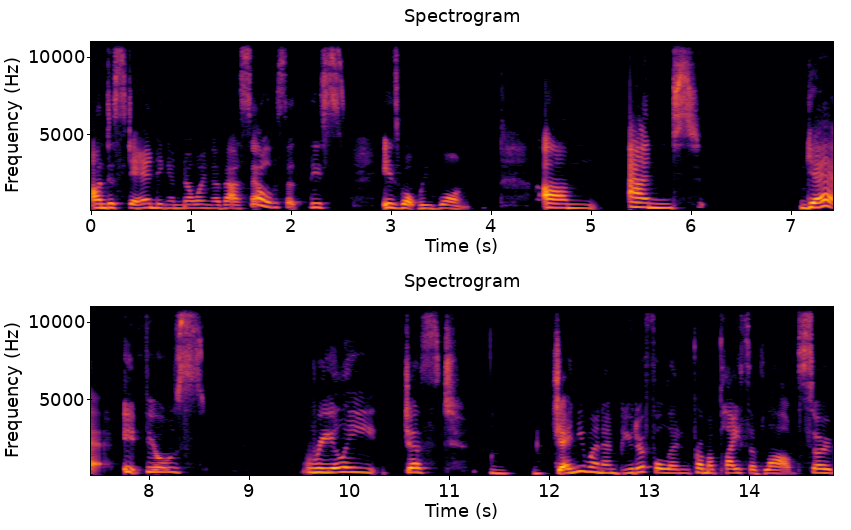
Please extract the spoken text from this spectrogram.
understanding and knowing of ourselves that this is what we want. Um, and yeah, it feels really just genuine and beautiful and from a place of love. So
